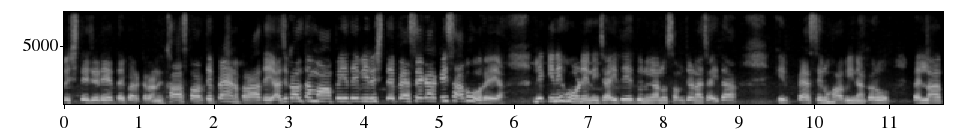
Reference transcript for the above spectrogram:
ਰਿਸ਼ਤੇ ਜਿਹੜੇ ਇਦਾਂ ਹੀ ਬਰਕਰਾਰ ਨੇ। ਖਾਸ ਤੌਰ ਤੇ ਭੈਣ ਭਰਾ ਦੇ। ਅੱਜ ਕੱਲ ਤਾਂ ਮਾਂ ਪੇ ਦੇ ਵੀ ਰਿਸ਼ਤੇ ਪੈਸੇ ਕਰਕੇ ਹੀ ਸਭ ਹੋ ਰਹੇ ਆ। ਲੇਕਿਨ ਇਹ ਹੋਣੇ ਨਹੀਂ ਚਾਹੀਦੇ। ਦੁਨੀਆ ਨੂੰ ਸਮਝਣਾ ਚਾਹੀਦਾ ਕਿ ਪੈਸੇ ਨੂੰ ਹਾਵੀ ਨਾ ਕਰੋ। ਪਹਿਲਾਂ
